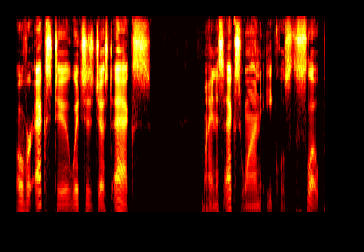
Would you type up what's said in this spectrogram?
over x2, which is just x, minus x1 equals the slope.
